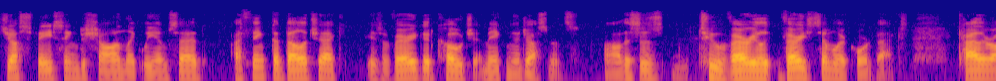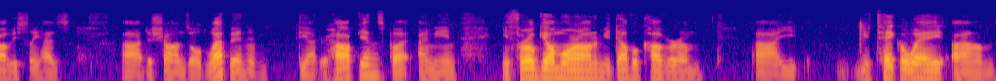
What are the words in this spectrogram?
just facing Deshaun, like Liam said, I think that Belichick is a very good coach at making adjustments. Uh, this is two very very similar quarterbacks. Kyler obviously has uh, Deshaun's old weapon and DeAndre Hopkins, but I mean, you throw Gilmore on him, you double cover him, uh, you you take away um,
